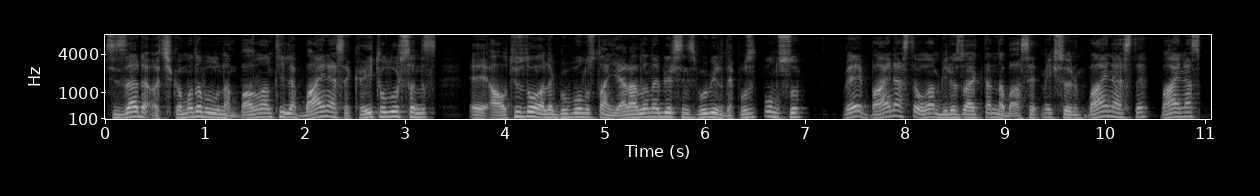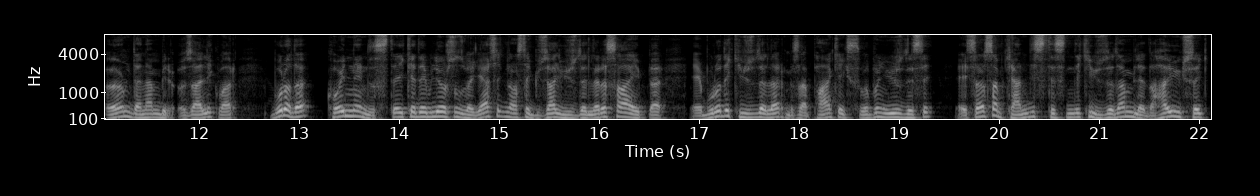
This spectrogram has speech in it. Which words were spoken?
Sizler de açıklamada bulunan bağlantıyla Binance'e kayıt olursanız e, 600 dolarlık bu bonustan yararlanabilirsiniz. Bu bir depozit bonusu. Ve Binance'te olan bir özellikten de bahsetmek istiyorum. Binance'te Binance Earn denen bir özellik var. Burada coinlerinizi stake edebiliyorsunuz ve gerçekten aslında güzel yüzdelere sahipler. E, buradaki yüzdeler mesela PancakeSwap'ın yüzdesi e, sanırsam kendi sitesindeki yüzdeden bile daha yüksek.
